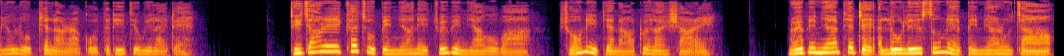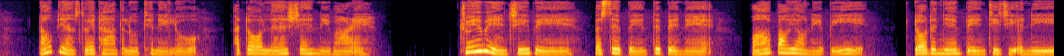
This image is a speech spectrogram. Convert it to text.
မျိုးလိုဖြစ်လာတာကိုသတိပြုမိလိုက်တယ်။ဒီကြားတဲ့ခက်ချိုပင်များနဲ့ကျွေးပင်များကိုပါရောနေပြန်တာတွေ့လိုက်ရှာတယ်။နှွေပင်များဖြစ်တဲ့အလိုလေးစူးနယ်ပင်များတို့ကြောင့်နောက်ပြန်ဆွဲထားသလိုဖြစ်နေလို့အတော်လန်းရှင်းနေပါတယ်။ကျွေးပင်ကြီးပင်ပစစ်ပင်တစ်ပင်နဲ့ဝါပေါက်ရောက်နေပြီးဒေါ်တငင်းပင်ကြီးကြီးအနီး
